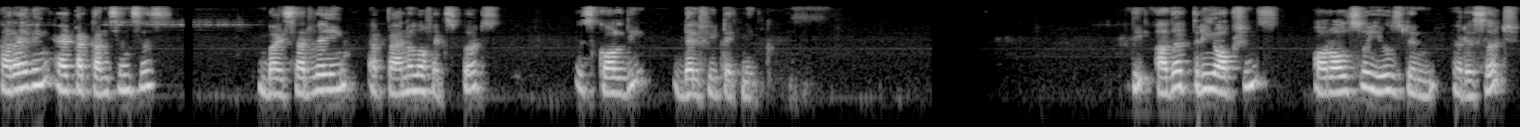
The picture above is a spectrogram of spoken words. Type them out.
Arriving at a consensus by surveying a panel of experts is called the Delphi technique. The other three options are also used in research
